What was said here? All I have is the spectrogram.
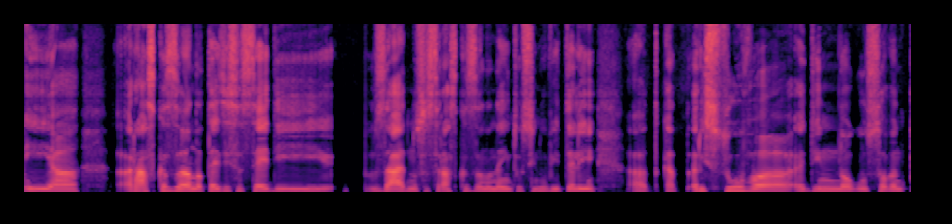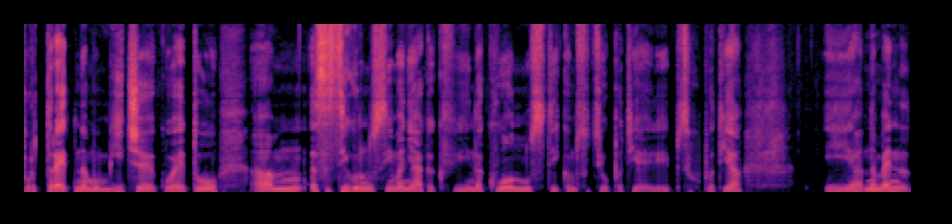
И а, разказа на тези съседи, заедно с разказа на нейните осиновители, а, така рисува един много особен портрет на момиче, което ам, със сигурност има някакви наклонности към социопатия или психопатия. И а, на мен,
